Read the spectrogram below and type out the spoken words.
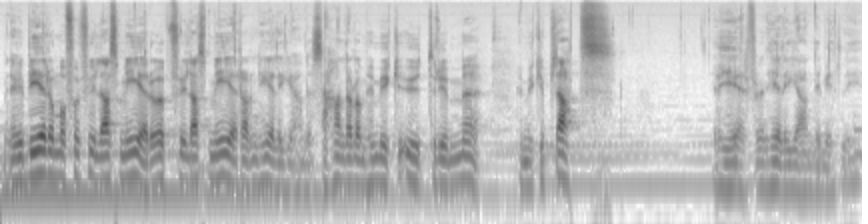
Men när vi ber om att få fyllas mer och uppfyllas mer av den helige Ande så handlar det om hur mycket utrymme, hur mycket plats jag ger för den helige Ande i mitt liv.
